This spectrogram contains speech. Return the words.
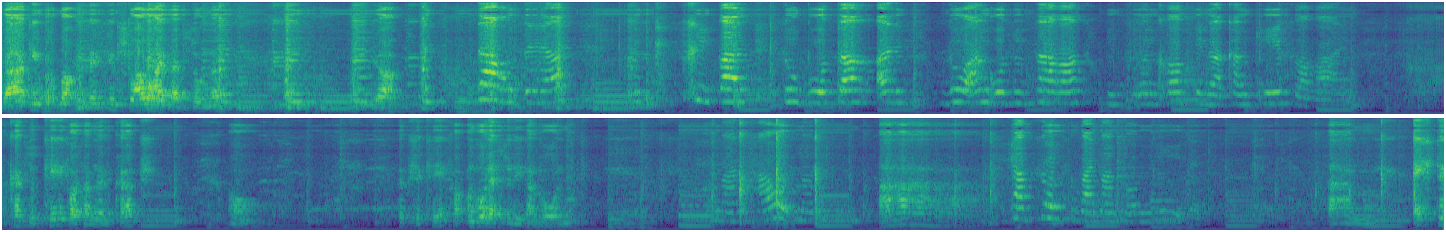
Da gibt es noch ein bisschen Schlauheit dazu, ne? Ja. Dagobert kriegt bald zu Geburtstag ein, so ein großes Fahrrad und dann kommt in da kein Käfer rein. Kannst du Käfer sammeln im Körbchen? Und wo lässt du die dann wohnen? In meinem Haus. Ah. Ich habe schon zu Familie. Ähm, echte,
